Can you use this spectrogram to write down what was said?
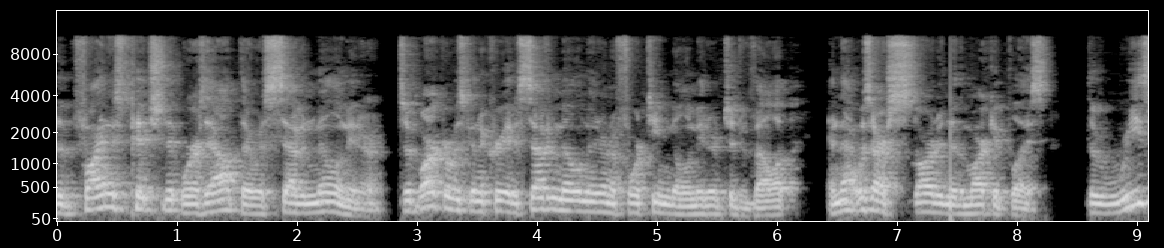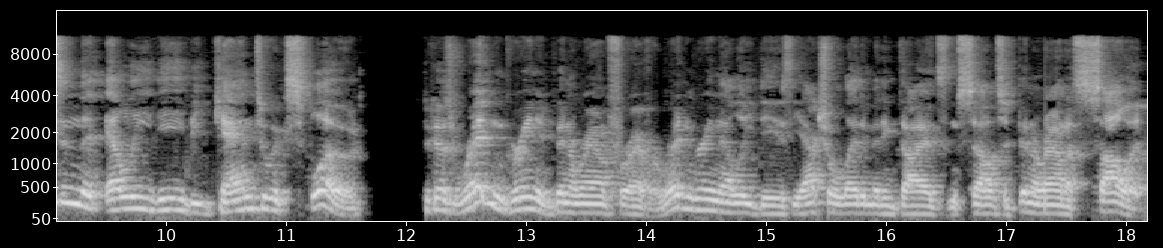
the finest pitch that was out there was seven millimeter. So Barco was going to create a seven millimeter and a 14 millimeter to develop. And that was our start into the marketplace. The reason that LED began to explode because red and green had been around forever. Red and green LEDs, the actual light emitting diodes themselves, had been around a solid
